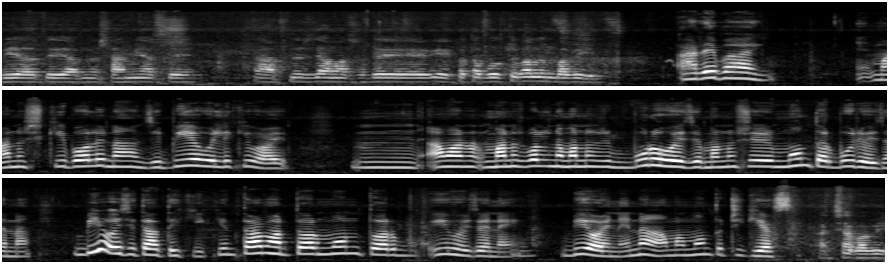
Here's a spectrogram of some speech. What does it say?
বিয়াতে আপনার স্বামী আছে। আপনি যদি আমার সাথে এই কথা বলতে পারলেন ভাবি? আরে ভাই মানুষ কি বলে না যে বিয়ে হইলে কি হয়? আমার মানুষ বলে না মানুষ বুড়ো হয়ে যায় মানুষের মন তো আর বুড়ো হয়ে যায় না। বিয়ে হয়েছে তাতে কি? কিন্তু আমার তো আর মন তো আর ই হয়ে যায় নাই বিয়ে হয় নাই না আমার মন তো ঠিকই আছে। আচ্ছা ভাবি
